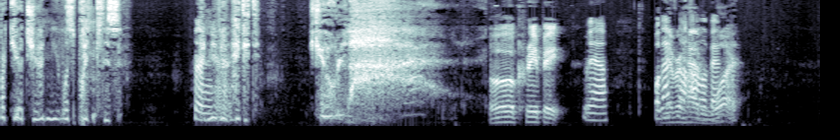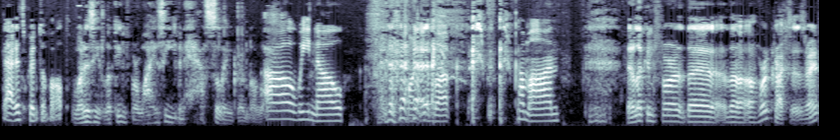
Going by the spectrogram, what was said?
But your journey was pointless. I never had it. You lie. Oh, creepy. Yeah. Well, that's Never not had Ollivander. what? That is Grindelwald. What is he looking for? Why is he even hassling Grindelwald? Oh, we know. The book. Come on. They're looking for the the Horcruxes, right?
